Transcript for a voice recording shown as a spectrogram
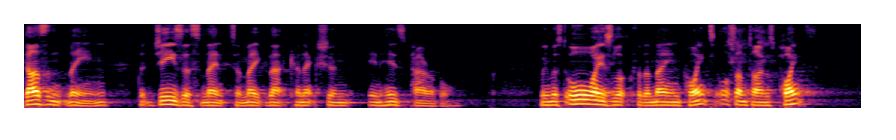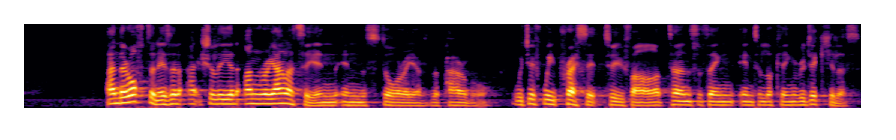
doesn't mean that Jesus meant to make that connection in his parable. We must always look for the main point, or sometimes points. And there often is an, actually an unreality in, in the story of the parable which, if we press it too far, turns the thing into looking ridiculous.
